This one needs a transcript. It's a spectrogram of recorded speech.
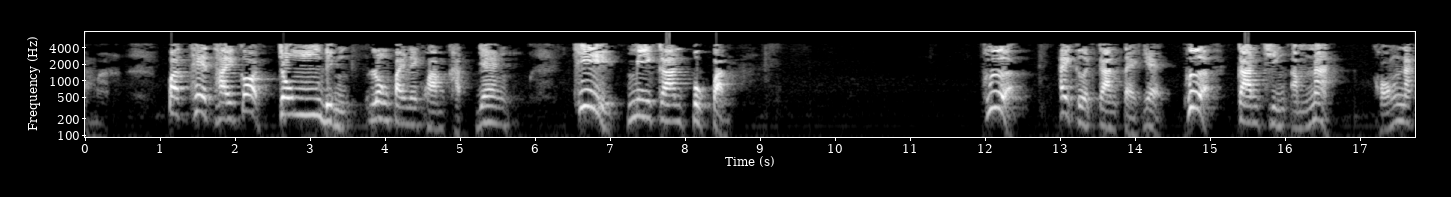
2549 มา ประเทศไทยก็จมดิ่งลงไปในความขัดแย้ง ที่มีการปลุกปั่น เพื่อให้เกิดการแตกแยก เพื่อการชิงอำนาจ ของนัก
